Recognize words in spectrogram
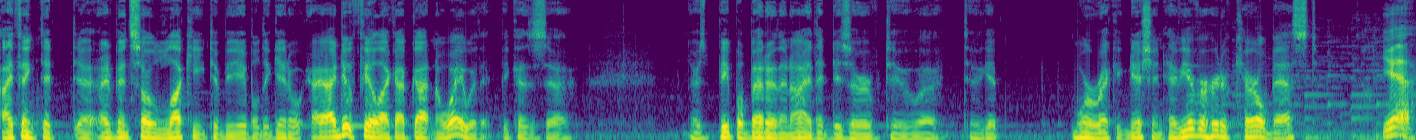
I think that uh, I've been so lucky to be able to get. Away. I I do feel like I've gotten away with it because uh, there's people better than I that deserve to uh, to get more recognition. Have you ever heard of Carroll Best? yeah,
